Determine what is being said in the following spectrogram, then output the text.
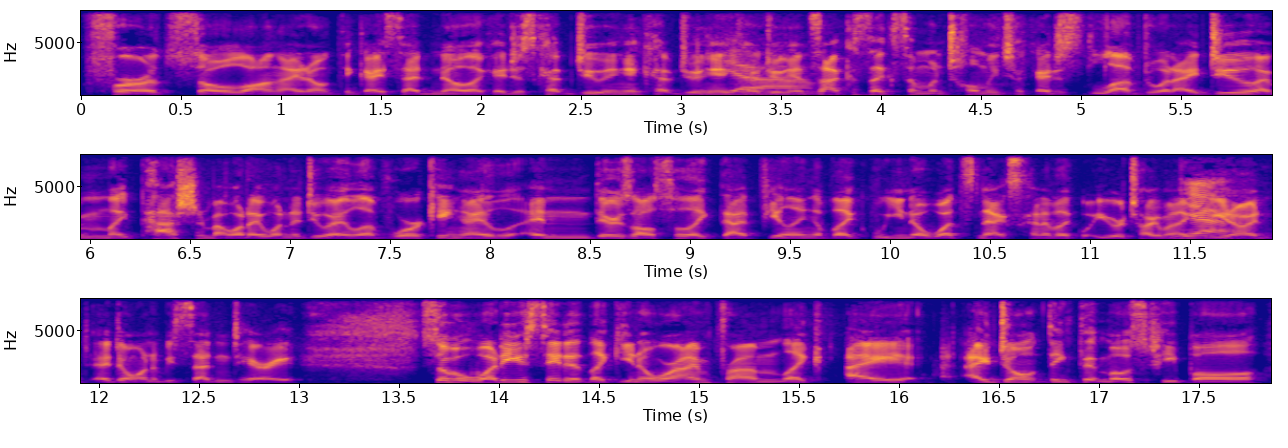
for so long I don't think I said no. Like I just kept doing and kept doing and Yeah. kept doing. It's not because like someone told me to. Like, I just loved what I do. I'm like passionate about what I want to do. I love working. I and there's also like that feeling of like well, you know what's next, kind of like what you were talking about. Like Yeah. you know I, I don't want to be sedentary. So, but what do you say to like you know where I'm from? Like I I don't think that most people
